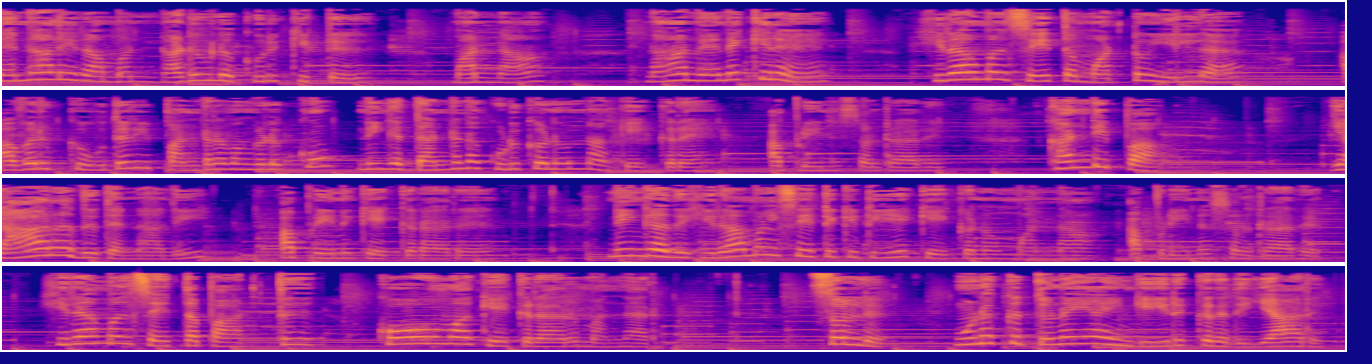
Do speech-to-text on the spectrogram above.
தெனாலிராமன் நடுவுல குறுக்கிட்டு மன்னா நான் நினைக்கிறேன் ஹிராமல் சேத்த மட்டும் இல்லை அவருக்கு உதவி பண்றவங்களுக்கும் நீங்க தண்டனை கொடுக்கணும்னு நான் கேட்குறேன் அப்படின்னு சொல்றாரு. கண்டிப்பா. யார் அது தென்னாலி? அப்படின்னு கேட்குறாரு நீங்க அது ஹிராமல் சேட்டுக்கிட்டேயே கேட்கணும் மன்னா அப்படின்னு சொல்றாரு. ஹிராமல் சேத்த பார்த்து கோபமா கேட்குறாரு மன்னர். சொல்லு உனக்கு துணையா இங்க இருக்கிறது யாரு?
